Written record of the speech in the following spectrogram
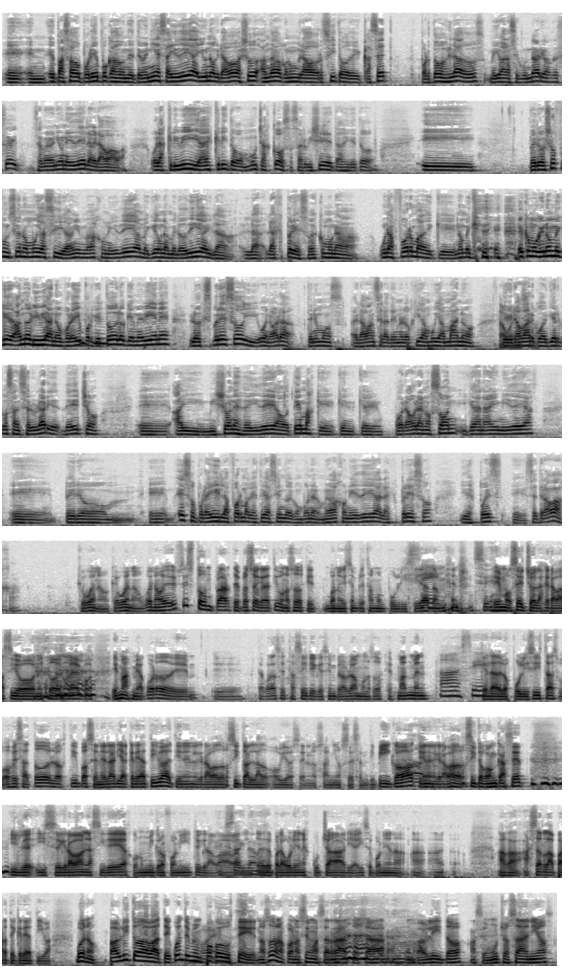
eh, he pasado por épocas donde te venía esa idea y uno grababa, yo andaba con un grabadorcito de cassette por todos lados, me iba a la secundaria, donde sea, se me venía una idea y la grababa. O la escribía, he escrito muchas cosas, servilletas y de todo. Y, pero yo funciono muy así, a mí me baja una idea, me queda una melodía y la, la, la expreso, es como una, una forma de que no me quede, es como que no me quede, ando liviano por ahí porque todo lo que me viene lo expreso y bueno, ahora tenemos el avance de la tecnología muy a mano de grabar cualquier cosa en celular y de hecho eh, hay millones de ideas o temas que, que, por ahora no son y quedan ahí en ideas. Eh, pero eh, eso por ahí es la forma que estoy haciendo de componer. Me baja una idea, la expreso y después se trabaja. Qué bueno, qué bueno. Bueno, es, todo un parte del proceso creativo. Nosotros que, bueno, y siempre estamos en publicidad también, hemos hecho las grabaciones, todo en una época. Es más, me acuerdo de, eh, ¿te acordás de esta serie que siempre hablamos nosotros, que es Mad Men? Ah, sí. Que es la de los publicistas. Vos ves a todos los tipos en el área creativa, tienen el grabadorcito al lado, obvio es en los años sesenta y pico, tienen el grabadorcito con cassette y, y se grababan las ideas con un microfonito y grababan. Y entonces después la volvían a escuchar y ahí se ponían a haga hacer la parte creativa. Bueno, Pablito Dabate, cuénteme un poco de usted. Nosotros nos conocemos hace rato ya con Pablito, hace muchos años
